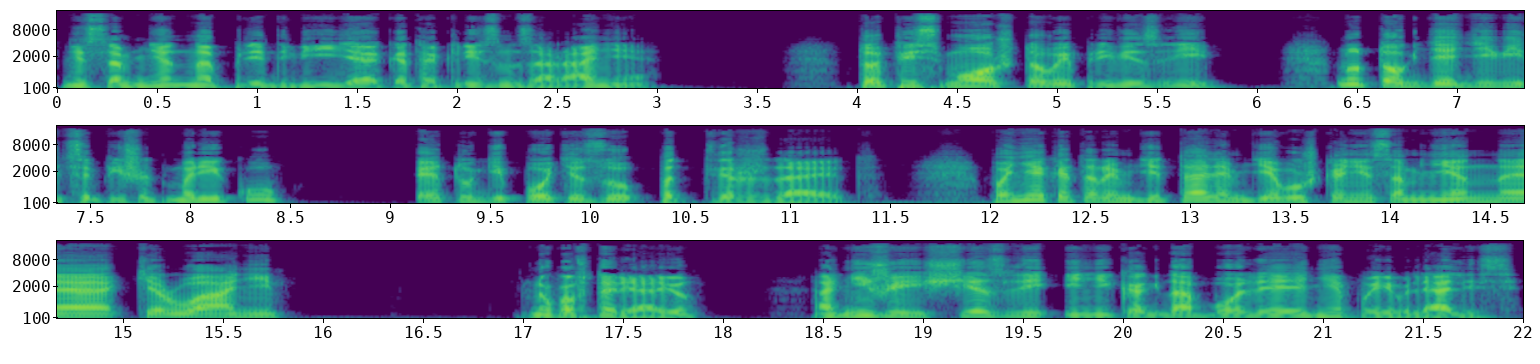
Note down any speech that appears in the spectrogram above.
несомненно, предвидя катаклизм заранее. То письмо, что вы привезли, ну, то, где девица пишет моряку, эту гипотезу подтверждает. По некоторым деталям девушка несомненная Керуани. Но, повторяю, они же исчезли и никогда более не появлялись.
